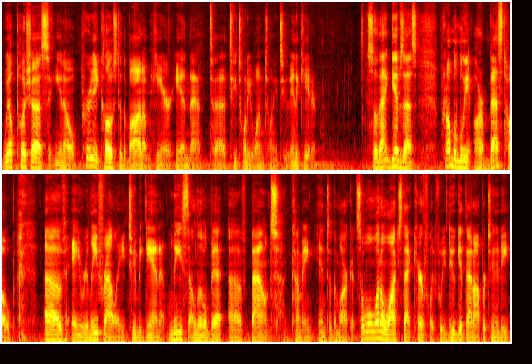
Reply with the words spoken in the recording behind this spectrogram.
will push us, you know, pretty close to the bottom here in that uh, T2122 indicator. So that gives us probably our best hope of a relief rally to begin, at least a little bit of bounce coming into the market. So we'll want to watch that carefully. If we do get that opportunity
